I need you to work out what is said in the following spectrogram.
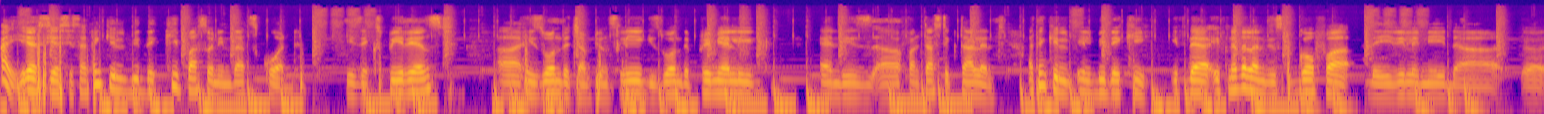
Ah, yes, yes, yes. I think he'll be the key person in that squad. He's experienced. Uh, he's won the Champions League. He's won the Premier League, and he's a fantastic talent. I think he'll, he'll be the key. If the if Netherlands is to go far, they really need uh, uh,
